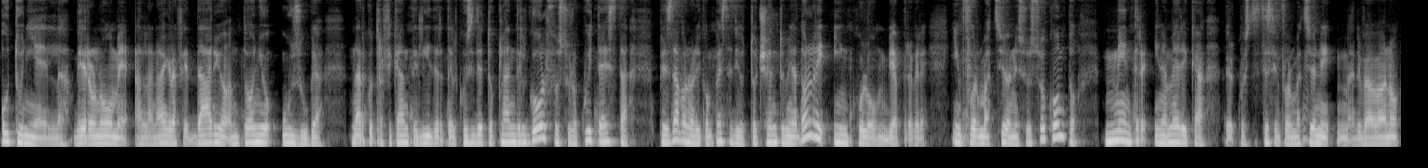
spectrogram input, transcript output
Otoniel, vero nome all'anagrafe Dario Antonio Usuga, narcotrafficante leader del cosiddetto clan del Golfo, sulla cui testa pesava una ricompensa di 800 mila dollari in Colombia per avere informazioni sul suo conto mentre in America per queste stesse informazioni mm, arrivavano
